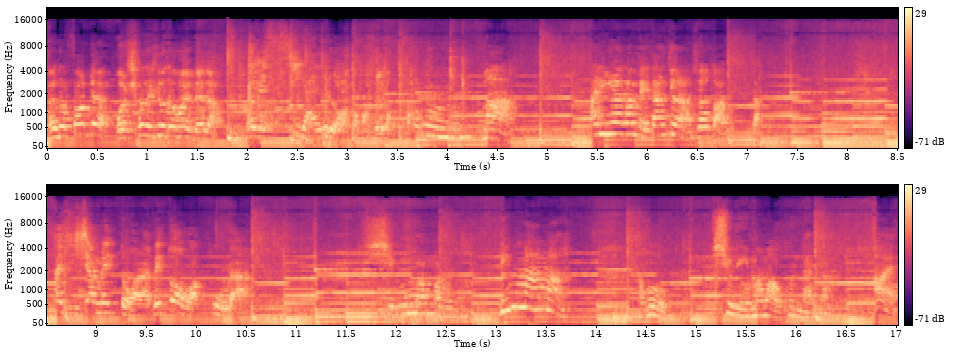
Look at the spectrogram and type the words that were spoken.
哎，那方便，我车子就在外面呢。哎去死啊你！嗯，妈，啊你遐敢袂当叫人小大啦？啊是啥物大啦？要大偌久啦？是阮妈妈啦。恁妈妈，阿母，秀玲妈妈有困难啦。哎，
